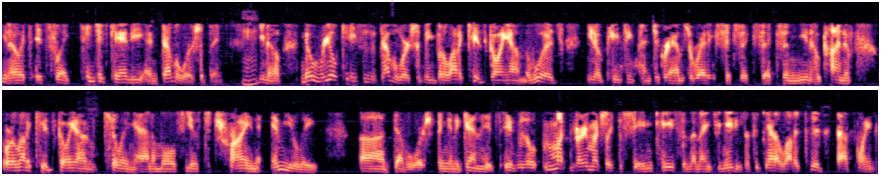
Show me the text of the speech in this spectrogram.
you know, it's it's like tainted candy and devil worshipping. You know, no real cases of devil worshipping, but a lot of kids going out in the woods, you know, painting pentagrams or writing six six six, and you know, kind of, or a lot of kids going out and killing animals, you know, to try and emulate uh, devil worshipping. And again, it's it was a much, very much like the same case in the 1980s. I think you had a lot of kids at that point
